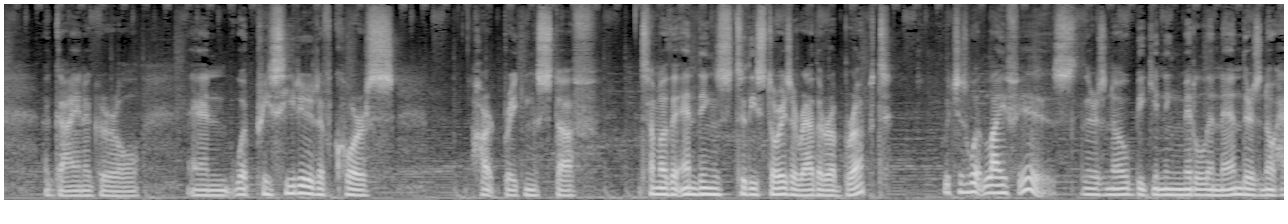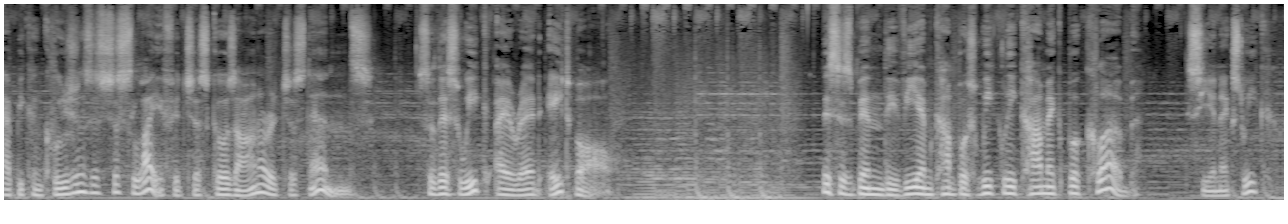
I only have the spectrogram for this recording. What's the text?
a guy and a girl. And what preceded it, of course, heartbreaking stuff. Some of the endings to these stories are rather abrupt, which is what life is. There's no beginning, middle, and end. There's no happy conclusions. It's just life. It just goes on or it just ends. So this week I read 8 Ball. This has been the VM Campos Weekly Comic Book Club. See you next week.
